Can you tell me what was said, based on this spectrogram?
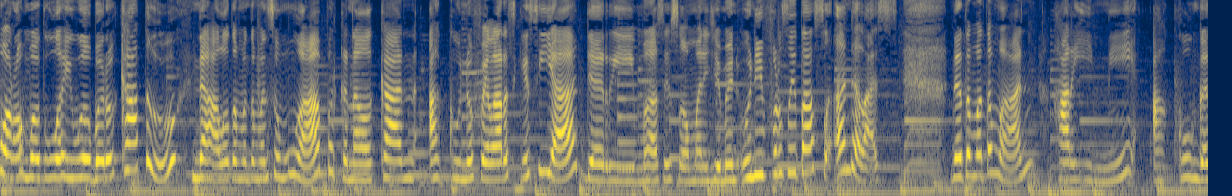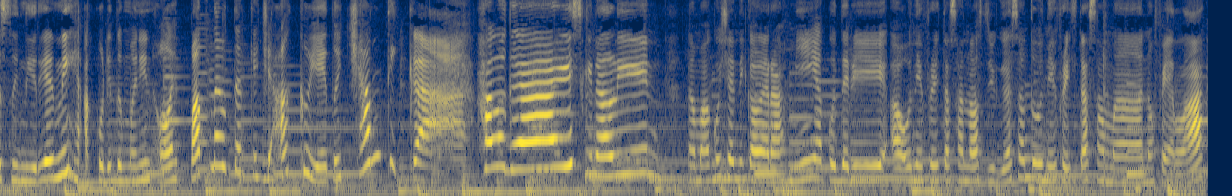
warahmatullahi wabarakatuh. Nah halo teman-teman semua. Perkenalkan aku Novela Rizkesia Dari mahasiswa manajemen Universitas Andalas Nah teman-teman Hari ini aku nggak sendirian nih. Aku ditemenin oleh partner terkece aku Yaitu Cantika. Halo guys, kenalin. Nama aku Cantika Lerahmi Aku dari uh, Universitas Andalas juga Satu universitas sama Novela.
